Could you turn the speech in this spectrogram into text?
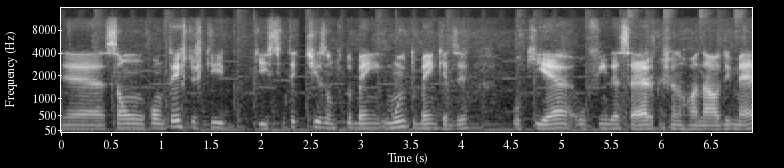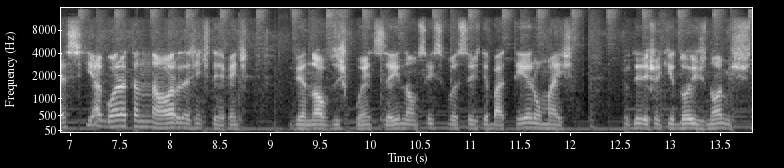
é, são contextos que, que sintetizam tudo bem, muito bem, quer dizer, o que é o fim dessa era Cristiano Ronaldo e Messi. E agora está na hora da gente, de repente, ver novos expoentes aí. Não sei se vocês debateram, mas eu deixo aqui dois nomes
